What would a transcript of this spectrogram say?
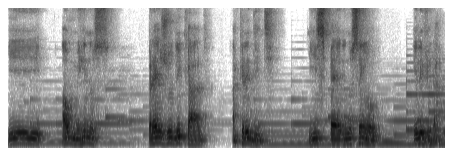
e, ao menos, prejudicado. Acredite e espere no Senhor, Ele virá.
